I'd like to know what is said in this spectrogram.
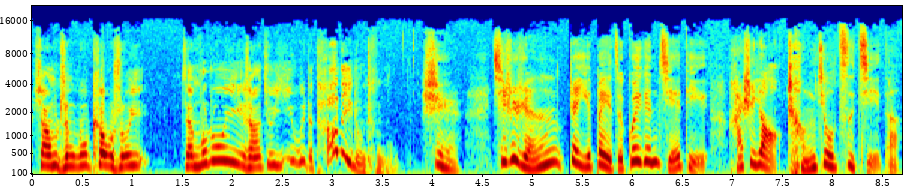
项目成功，客户收益，在某种意义上就意味着他的一种成功。是。其实人这一辈子归根结底还是要成就自己的，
